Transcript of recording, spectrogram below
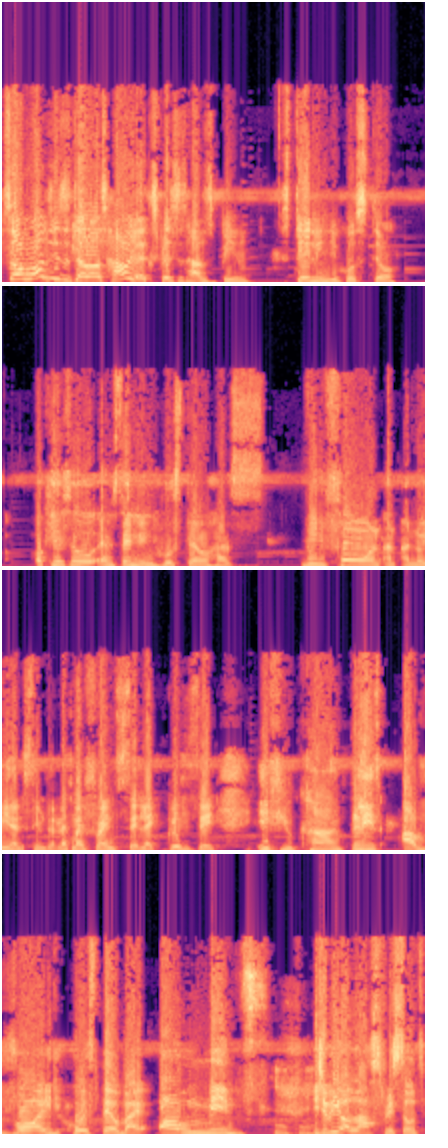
so want you to tell us how your experiences has been staying in the hostel. Okay, so um, staying in hostel has been fun and annoying at the same time. Like my friend said, like Gracie said, if you can, please avoid hostel by all means. it should be your last resort.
